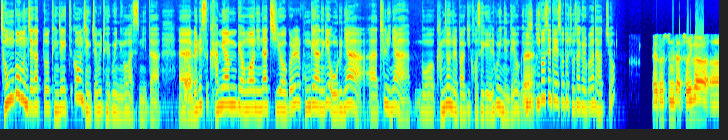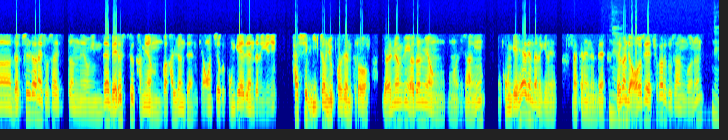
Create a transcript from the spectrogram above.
정보 문제가 또 굉장히 뜨거운 쟁점이 되고 있는 것 같습니다. 에, 네. 메르스 감염 병원이나 지역을 공개하는 게 옳으냐 아, 틀리냐 뭐 감론을박이 거세게 일고 있는데요. 네. 이, 이것에 대해서도 조사 결과가 나왔죠? 네, 그렇습니다. 저희가 어, 며칠 전에 조사했던 내용인데 메르스 감염과 관련된 병원 지역을 공개해야 된다는 의견이 82.6%로 10명 중에 8명 어, 이상이 공개해야 된다는 의견을 나타냈는데 네. 저희가 이제 어제 추가로 조사한 거는 네.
